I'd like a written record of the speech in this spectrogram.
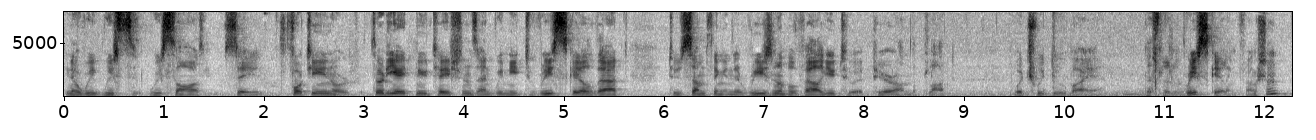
you know, we, we, we saw, say, 14 or 38 mutations, and we need to rescale that to something in a reasonable value to appear on the plot, which we do by this little rescaling function.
